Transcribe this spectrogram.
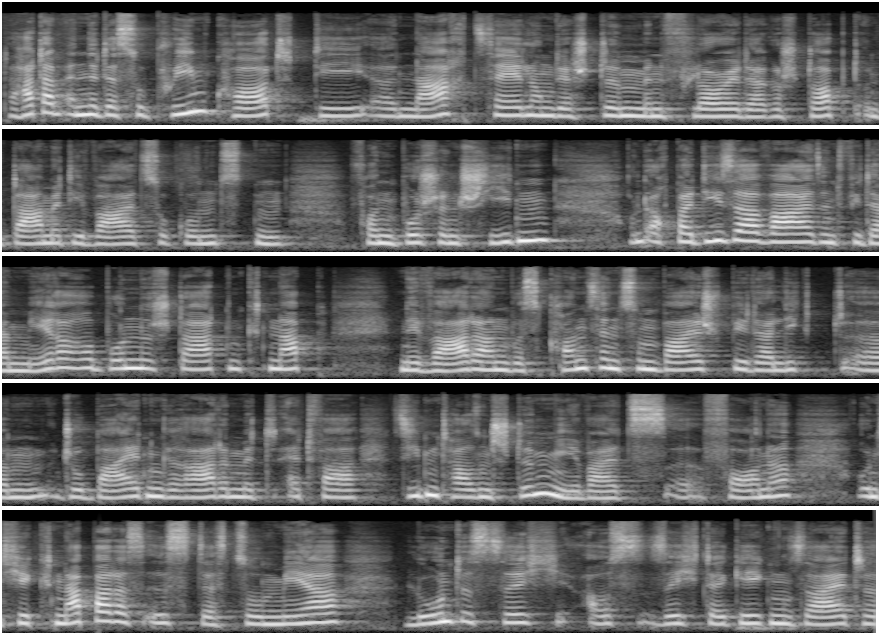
Da hat am Ende der Supreme Court die äh, Nachzählung der Stimmen in Florida gestoppt und damit die Wahl zugunsten von Bush entschieden. Und auch bei dieser Wahl sind wieder mehrere Bundesstaaten knapp. Nevada und Wisconsin zum Beispiel, da liegt ähm, Joe Biden gerade mit etwa 7000 Stimmen jeweils äh, vorne. Und je knapper das ist, desto mehr lohnt es sich aus Sicht der Gegenseite,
